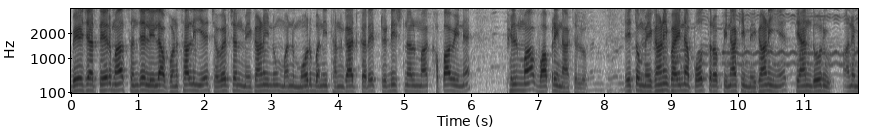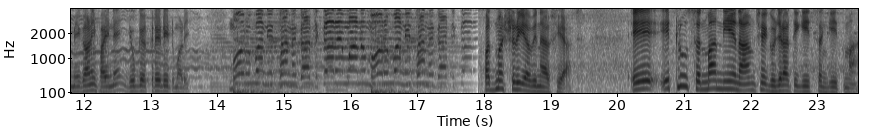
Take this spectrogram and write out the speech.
બે હજાર તેરમાં સંજય લીલા ભણસાલીએ ઝવેરચંદ મેઘાણીનું મન મોર બની થનગાટ કરે ટ્રેડિશનલમાં ખપાવીને ફિલ્મમાં વાપરી નાખેલું. એ તો મેઘાણીભાઈના પૌત્ર પિનાકી મેઘાણીએ ધ્યાન દોર્યું અને મેઘાણીભાઈને યોગ્ય ક્રેડિટ મળી. મોર બની થન ગાટ કરે મન મોર બની થન ગાટ કરે પદ્મશ્રી અવિનાશ વ્યાસ એ એટલું સન્માનીય નામ છે ગુજરાતી ગીત સંગીતમાં.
